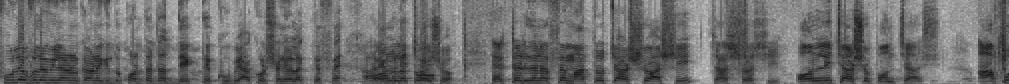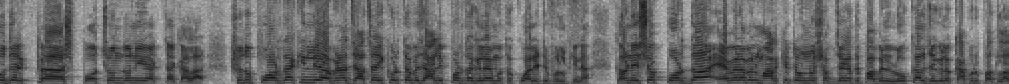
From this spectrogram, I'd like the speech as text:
ফুলে ফুলে মিলানোর কারণে কিন্তু পর্দাটা দেখতে খুবই আকর্ষণীয় লাগতেছে। অনলি ছয়শো। একটা ডিজাইন আছে মাত্র চারশো আশি। চারশো আশি। অনলি চারশো পঞ্চাশ। আপুদের ক্রাশ পছন্দনীয় একটা কালার শুধু পর্দা কিনলে হবে না, যাচাই করতে হবে যে আলিপ পর্দা গেলের মতো কোয়ালিটিফুল কিনা। কারণ এসব পর্দা অ্যাভেলেবেল মার্কেটে অন্য সব জায়গাতে পাবেন লোকাল যেগুলো কাপড় পাতলা।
